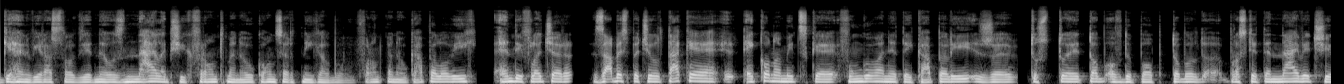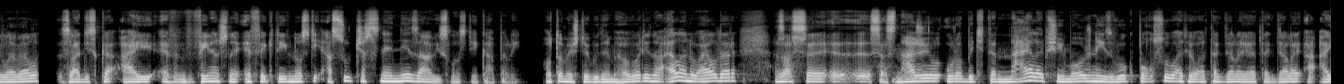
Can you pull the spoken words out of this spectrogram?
Gehen vyrastal z jedného z najlepších frontmenov koncertných alebo frontmenov kapelových, Andy Fletcher zabezpečil také ekonomické fungovanie tej kapely, že to, to je top of the pop. To bol proste ten najväčší level z hľadiska aj finančnej efektívnosti a súčasnej nezávislosti kapely. O tom ešte budeme hovoriť. No a Ellen Wilder zase e, sa snažil urobiť ten najlepší možný zvuk, posúvať ho a tak ďalej a tak ďalej a aj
